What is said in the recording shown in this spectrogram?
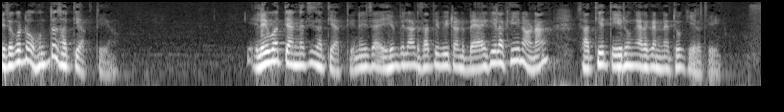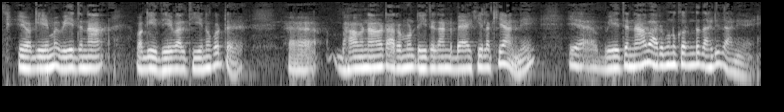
එතකොට හොඳ සතියක් තියෙනවා. එලෙව්වත් යන්නේ නැති සතියක් තියෙන නිසා එහෙම වෙලාවට සතිය පිටවන්න බෑ කියලා කියනවනම් සතිය තීරුම් අරගෙන නැතුව කියලා තියෙනවා. ඒ වගේම වේදනා වගේ දේවල් තියෙනකොට භාවනාවට අරමුණට හිත ගන්න බෑ කියලා කියන්නේ ඒ වේදනාව අරමුණු කරන්න දහඩි දන්නේ නැහැ.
